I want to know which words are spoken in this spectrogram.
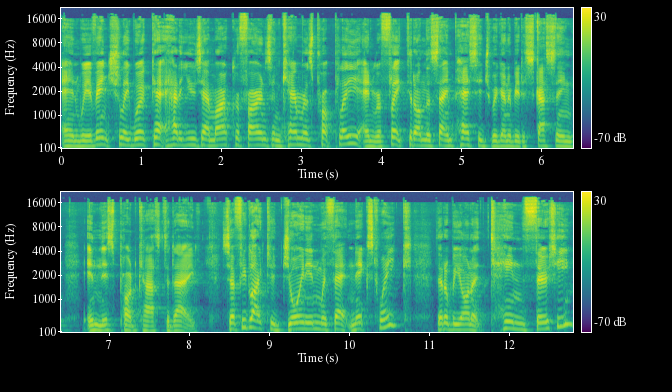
and we eventually worked out how to use our microphones and cameras properly and reflected on the same passage we're going to be discussing in this podcast today. So if you'd like to join in with that next week, that'll be on at 10:30,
